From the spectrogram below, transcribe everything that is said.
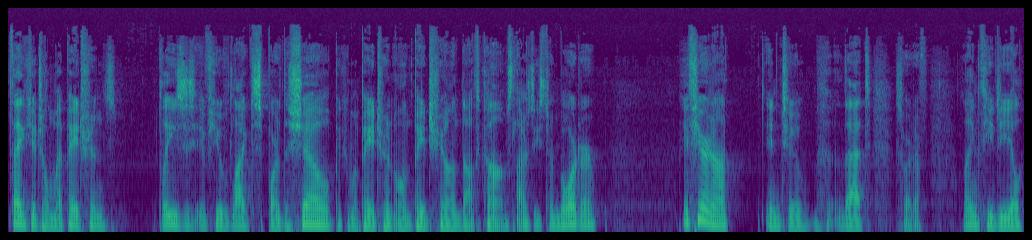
Thank you to all my patrons. Please, if you would like to support the show, become a patron on patreon.com slash eastern border. If you're not into that sort of lengthy deal,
